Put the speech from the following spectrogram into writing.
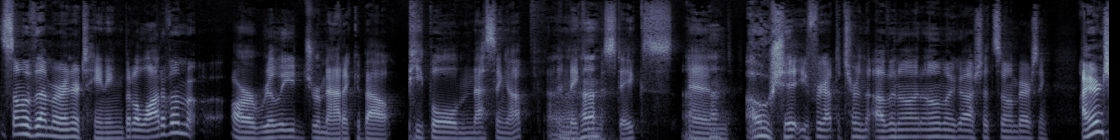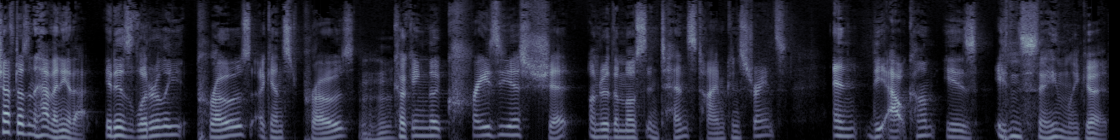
some of them are entertaining, but a lot of them are really dramatic about people messing up and Uh-huh. making mistakes. And oh shit, you forgot to turn the oven on. Oh my gosh, that's so embarrassing. Iron Chef doesn't have any of that. It is literally pros against pros Mm-hmm. cooking the craziest shit under the most intense time constraints. And the outcome is insanely good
